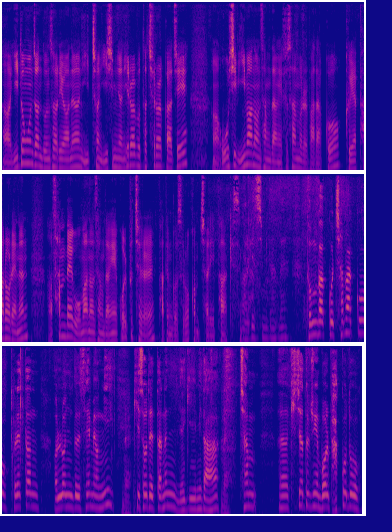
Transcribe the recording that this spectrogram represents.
어, 이동훈 전 논설위원은 2020년 1월부터 7월까지 어, 52만 원 상당의 수산물을 받았고 그해 8월에는 어, 305만 원 상당의 골프채를 받은 것으로 검찰이 파악했습니다. 알겠습니다. 네. 돈 받고 차 받고 그랬던 언론인들 3명이 네. 기소됐다는 얘기입니다. 네. 참 어, 기자들 중에 뭘 받고도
